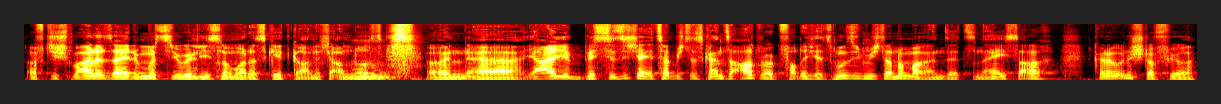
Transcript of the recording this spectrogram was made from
auf die schmale Seite muss die Release-Nummer, das geht gar nicht anders. Mhm. Und äh, ja, bist du sicher, jetzt habe ich das ganze Artwork fertig, jetzt muss ich mich da nochmal ransetzen. Ne? Ich sag, kann ja auch nicht dafür.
